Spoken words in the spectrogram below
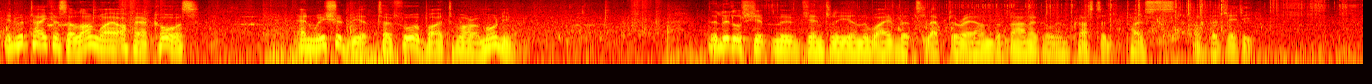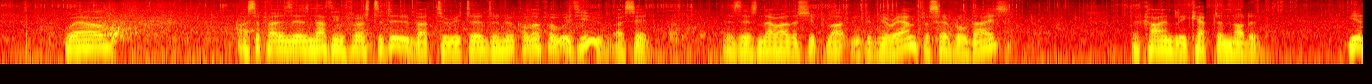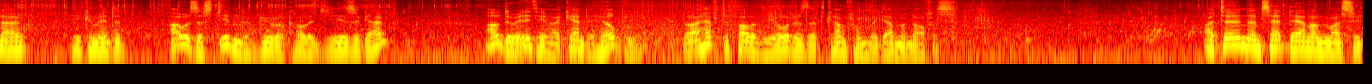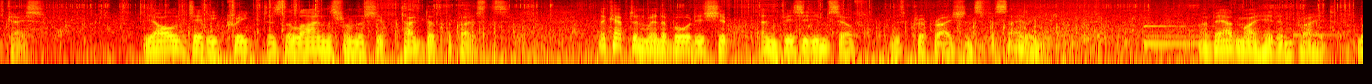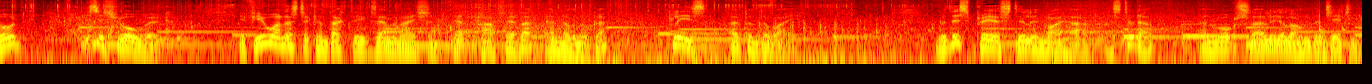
it would take us a long way off our course, and we should be at Tofua by tomorrow morning. The little ship moved gently and the wavelets lapped around the barnacle encrusted posts of the jetty. Well, I suppose there's nothing for us to do but to return to Nuku'alofa with you, I said, as there's no other ship likely to be around for several days. The kindly captain nodded. You know, he commented, I was a student of Beulah College years ago. I'll do anything I can to help you, but I have to follow the orders that come from the government office. I turned and sat down on my suitcase. The old jetty creaked as the lines from the ship tugged at the posts. The captain went aboard his ship and busied himself with preparations for sailing. I bowed my head and prayed, Lord, this is your work. If you want us to conduct the examination at Hafeva and Namuka, please open the way. With this prayer still in my heart, I stood up and walked slowly along the jetty,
